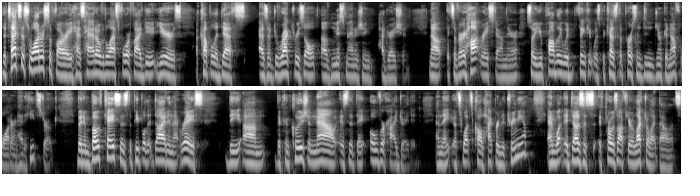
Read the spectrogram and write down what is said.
The Texas Water Safari has had over the last four or five years a couple of deaths as a direct result of mismanaging hydration. Now, it's a very hot race down there, so you probably would think it was because the person didn't drink enough water and had a heat stroke. But in both cases, the people that died in that race, the, um, the conclusion now is that they overhydrated. And they, it's what's called hypernatremia. And what it does is it throws off your electrolyte balance.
